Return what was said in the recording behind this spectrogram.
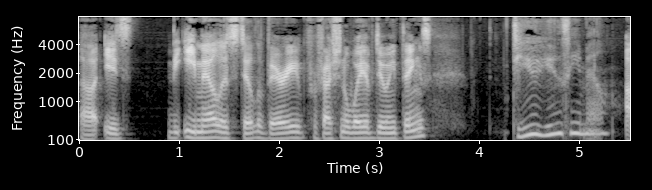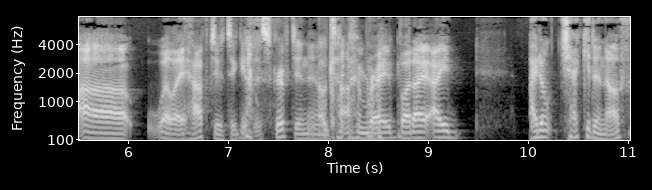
uh, is the email is still a very professional way of doing things. Do you use email? Uh, well, I have to to get the script in on time, right? But I, I, I don't check it enough.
